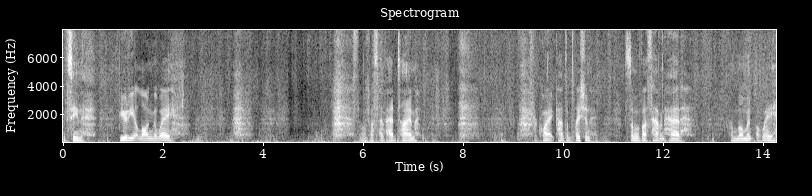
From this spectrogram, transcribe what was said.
We've seen beauty along the way. Of us have had time for quiet contemplation. Some of us haven't had a moment away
